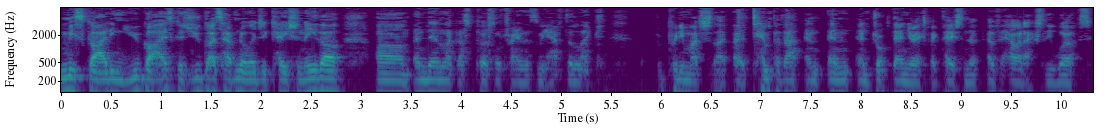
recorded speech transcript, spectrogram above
misguiding you guys because you guys have no education either. Um, and then like us personal trainers, we have to like pretty much uh, temper that and, and, and drop down your expectation of how it actually works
